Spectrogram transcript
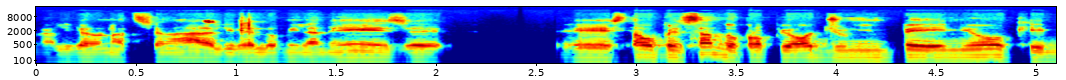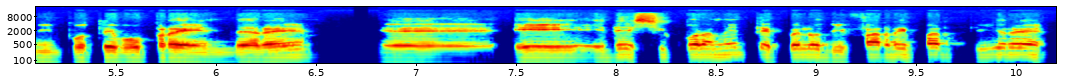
a livello nazionale, a livello milanese. E stavo pensando proprio oggi un impegno che mi potevo prendere eh, ed è sicuramente quello di far ripartire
